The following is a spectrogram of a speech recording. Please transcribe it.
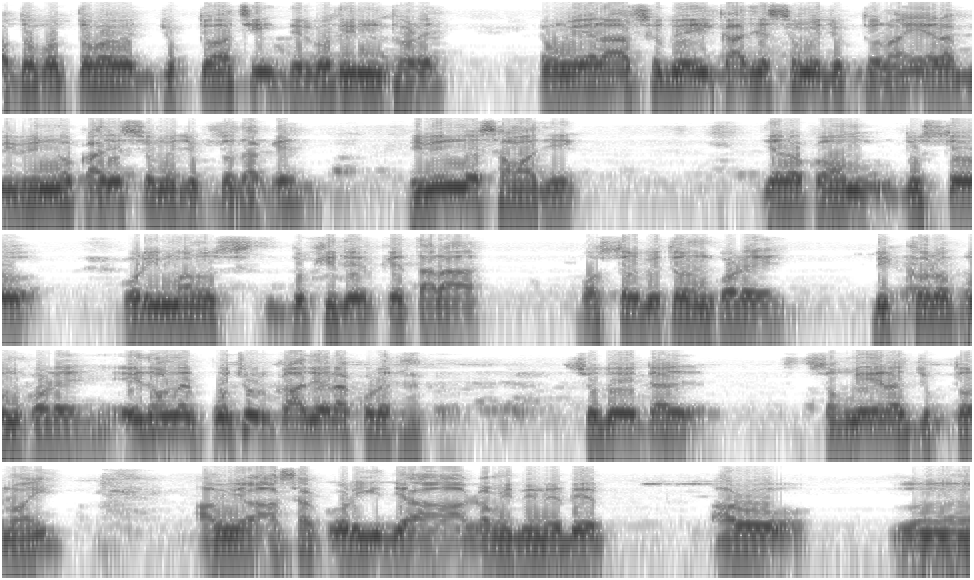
অধ্যবত্তভাবে যুক্ত আছি দীর্ঘদিন ধরে। এবং এরা শুধু এই কাজের সঙ্গে যুক্ত নয় এরা বিভিন্ন কাজের সঙ্গে যুক্ত থাকে বিভিন্ন সামাজিক যেরকম দুস্থ গরিব মানুষ দুঃখীদেরকে তারা বস্ত্র বিতরণ করে বৃক্ষরোপণ করে এই ধরনের প্রচুর কাজ এরা করে থাকে। শুধু এটা সঙ্গে এরা যুক্ত নয় আমি আশা করি যে আগামী দিন এদের আরও আহ,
